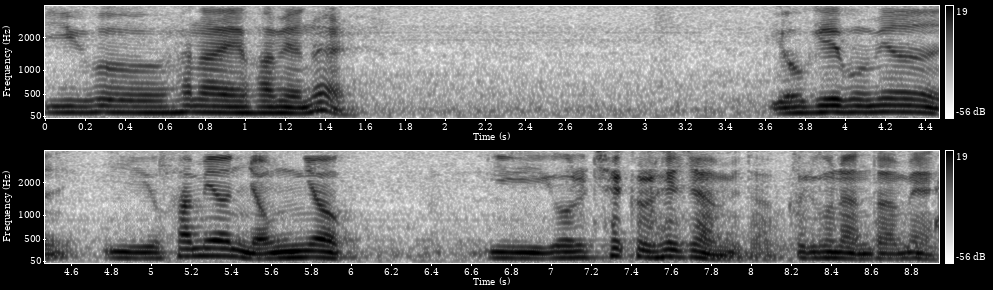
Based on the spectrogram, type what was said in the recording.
이거 하나의 화면을 여기에 보면 이 화면 영역 이걸 체크를 해제합니다. 그리고 난 다음에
